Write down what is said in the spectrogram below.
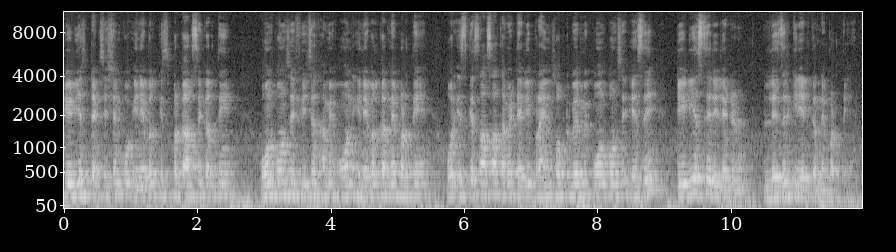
टीडीएस टैक्सेशन को इनेबल किस प्रकार से करते हैं कौन कौन से फीचर हमें ऑन इनेबल करने पड़ते हैं, और इसके साथ साथ हमें टेली प्राइम सॉफ्टवेयर में कौन कौन से ऐसे टीडीएस से रिलेटेड लेजर क्रिएट करने पड़ते हैं।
